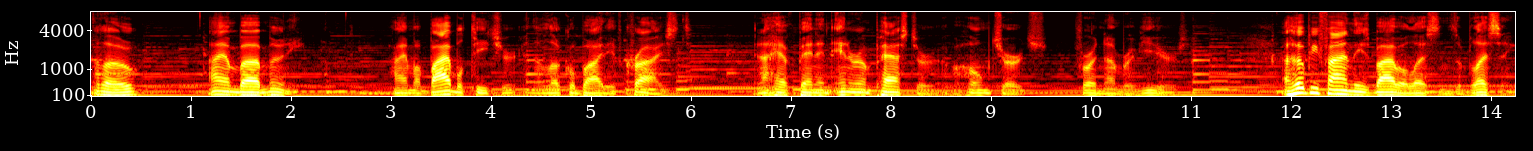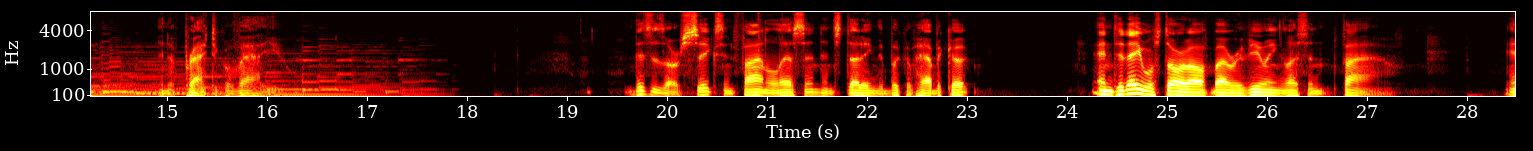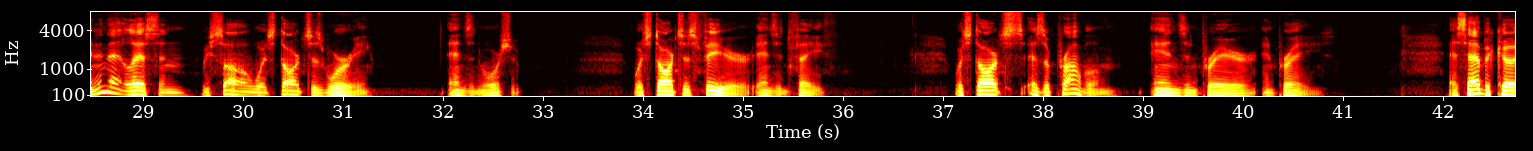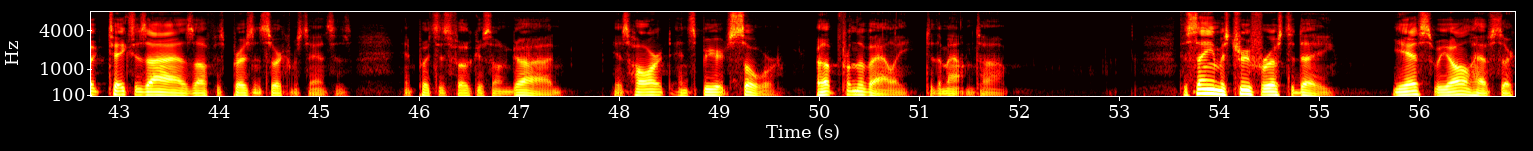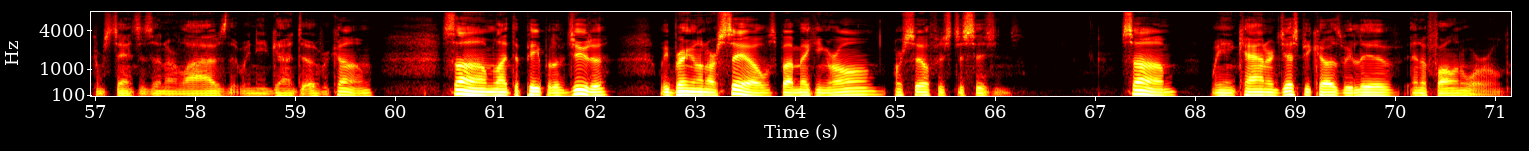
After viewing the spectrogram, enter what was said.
Hello, I am Bob Mooney. I am a Bible teacher in the local body of Christ, and I have been an interim pastor of a home church for a number of years. I hope you find these Bible lessons a blessing and of practical value. This is our sixth and final lesson in studying the book of Habakkuk. And today we'll start off by reviewing lesson 5. And in that lesson, we saw what starts as worry ends in worship. What starts as fear ends in faith. What starts as a problem ends in prayer and praise. As Habakkuk takes his eyes off his present circumstances and puts his focus on God, his heart and spirit soar up from the valley to the mountaintop. The same is true for us today. Yes, we all have circumstances in our lives that we need God to overcome. Some, like the people of Judah, we bring on ourselves by making wrong or selfish decisions. Some we encounter just because we live in a fallen world.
